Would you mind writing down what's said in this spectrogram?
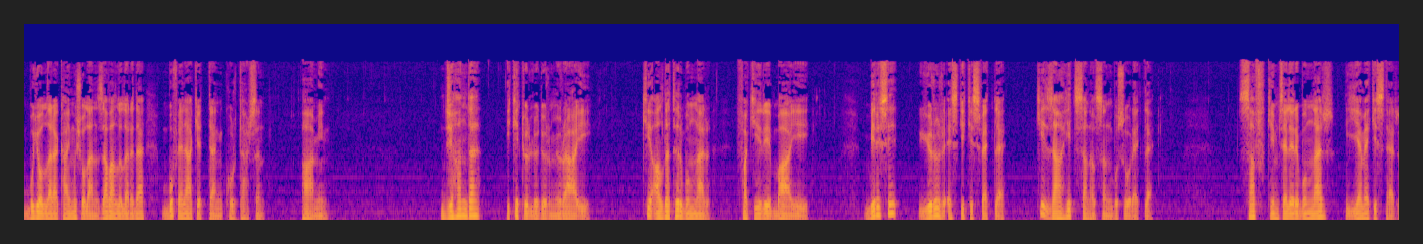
Bu yollara kaymış olan zavallıları da bu felaketten kurtarsın. Amin. Cihanda iki türlüdür mürai ki aldatır bunlar fakiri bayi. Birisi yürür eski kisvetle ki zahit sanılsın bu suretle. Saf kimseleri bunlar yemek ister.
